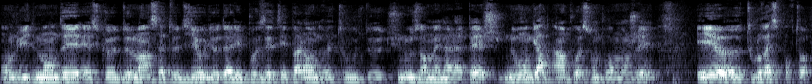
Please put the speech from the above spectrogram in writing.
on lui demandait est-ce que demain ça te dit au lieu d'aller poser tes palangres et tout, de, tu nous emmènes à la pêche, nous on garde un poisson pour manger et euh, tout le reste pour toi.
